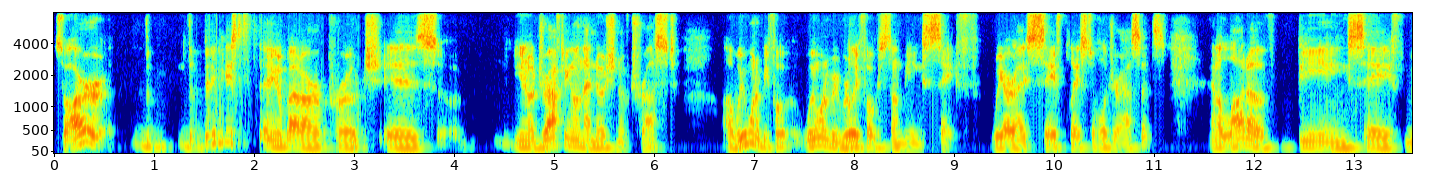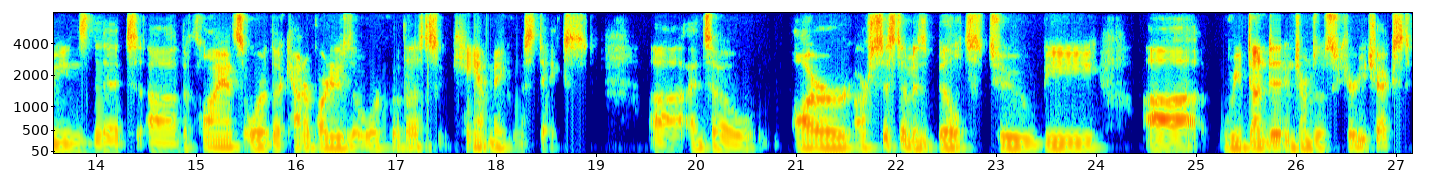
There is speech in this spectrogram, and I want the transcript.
So our the, the biggest thing about our approach is you know, drafting on that notion of trust, uh, we want to be fo- we want to be really focused on being safe. We are a safe place to hold your assets, and a lot of being safe means that uh, the clients or the counterparties that work with us can't make mistakes, uh, and so our our system is built to be uh, redundant in terms of security checks,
